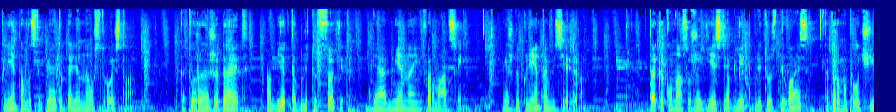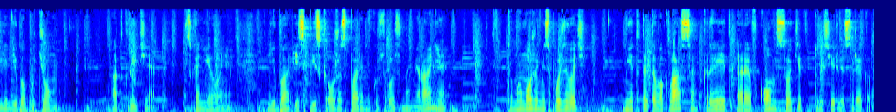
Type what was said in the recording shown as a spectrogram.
клиентом выступает удаленное устройство, которое ожидает объекта Bluetooth Socket для обмена информацией между клиентом и сервером. Так как у нас уже есть объект Bluetooth Device, который мы получили либо путем открытия сканирования, либо из списка уже спаренных устройств нами ранее, то мы можем использовать метод этого класса create rfcom socket to service record,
